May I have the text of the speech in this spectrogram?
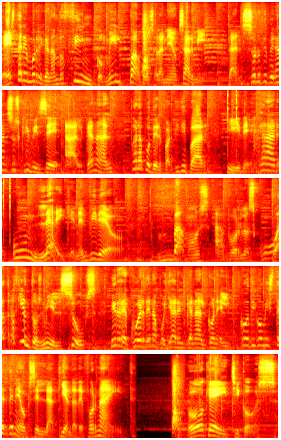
estaremos regalando 5.000 pavos a la Neox Army. Tan solo deberán suscribirse al canal para poder participar y dejar un like en el video. Vamos a por los 400.000 subs y recuerden apoyar el canal con el código MrDeneox en la tienda de Fortnite. Ok chicos,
